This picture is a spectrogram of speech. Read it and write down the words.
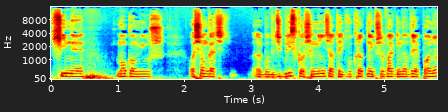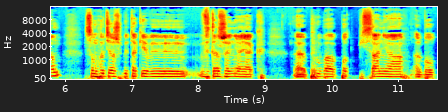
Chiny mogą już osiągać albo być blisko osiągnięcia tej dwukrotnej przewagi nad Japonią, są chociażby takie wydarzenia jak próba podpisania albo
